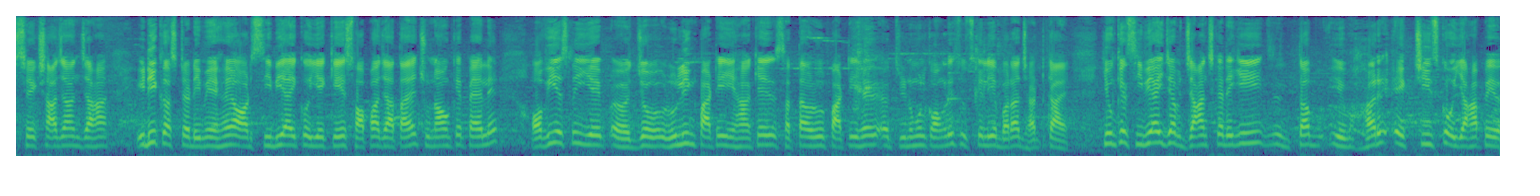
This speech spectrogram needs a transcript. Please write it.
शेख शाहजहां जहाँ ईडी कस्टडी में है और सीबीआई को ये केस सौंपा जाता है चुनाव के पहले ऑब्वियसली ये जो रूलिंग पार्टी यहाँ के सत्तारूढ़ पार्टी है तृणमूल कांग्रेस, उसके लिए बड़ा झटका है। क्योंकि सीबीआई जब जाँच करेगी, तब हर एक चीज़ को यहाँ पे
